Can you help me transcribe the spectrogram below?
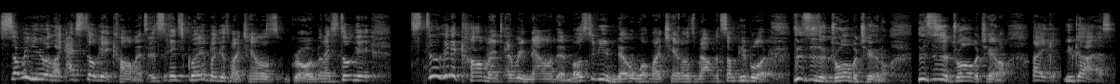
Some of you, like, I still get comments. It's, it's great because my channel's growing, but I still get still get a comment every now and then. Most of you know what my channel is about, but some people are, this is a drama channel. This is a drama channel. Like, you guys,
